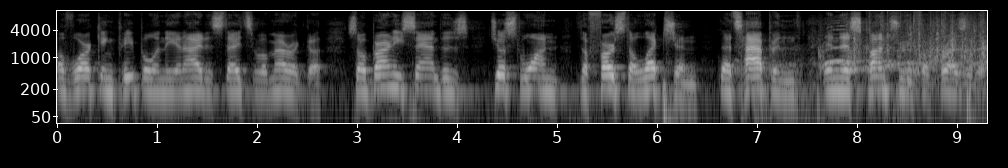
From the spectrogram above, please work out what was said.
of working people in the United States of America. So Bernie Sanders just won the first election that's happened in this country for president.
